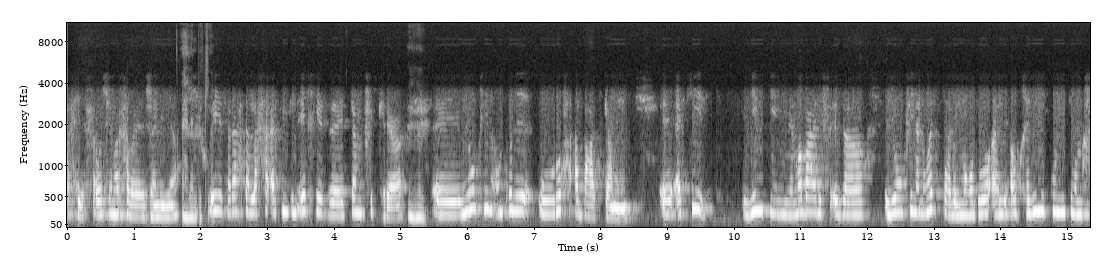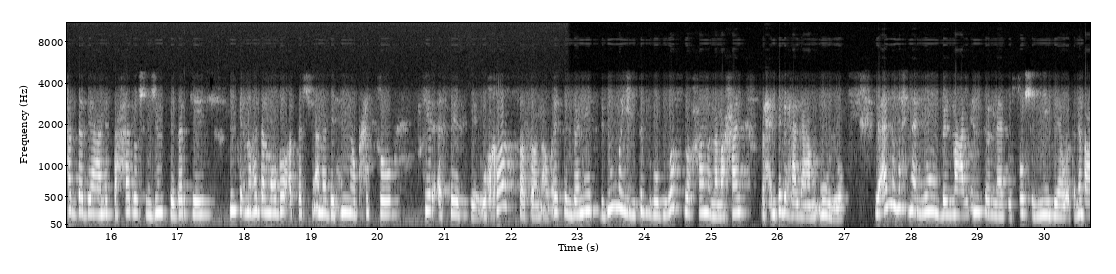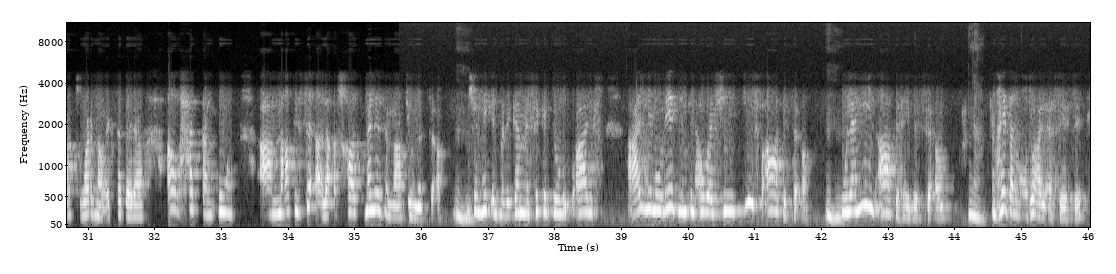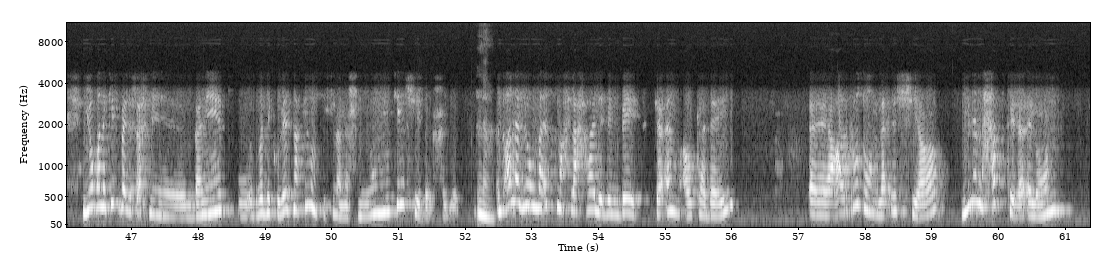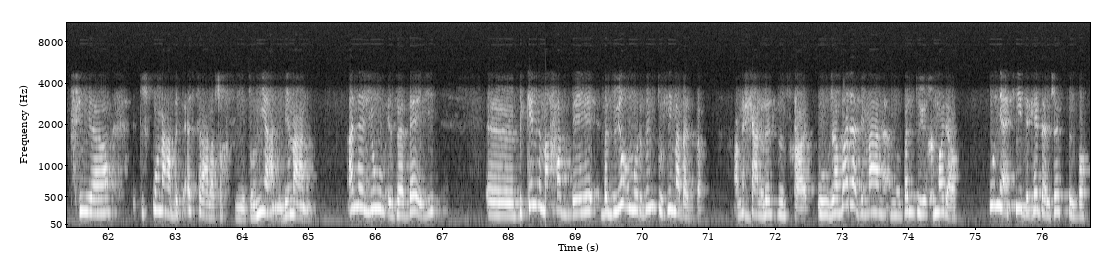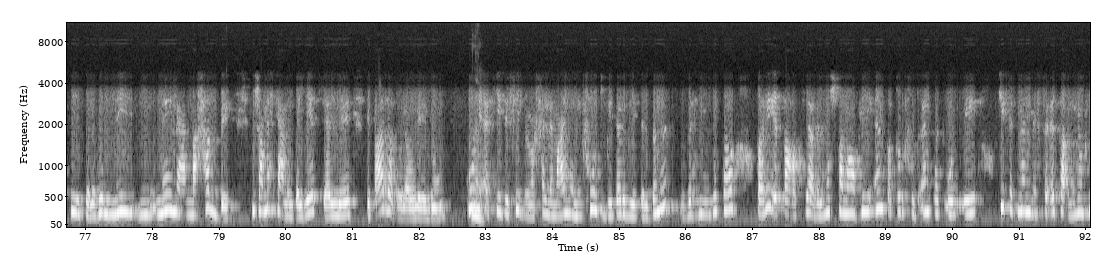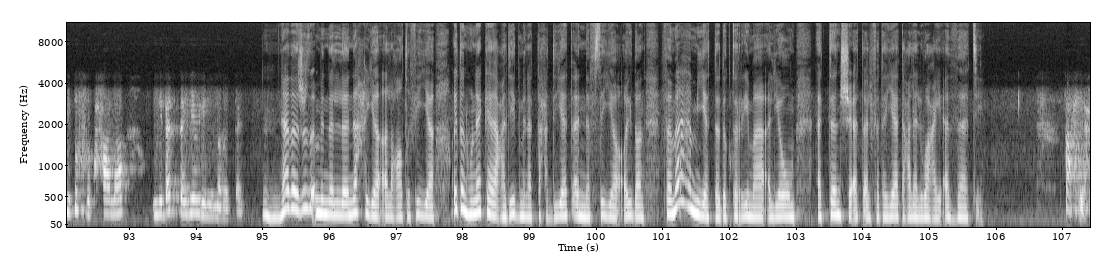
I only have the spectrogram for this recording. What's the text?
صحيح. أول شيء مرحبا يا جانية أهلا بك. وهي صراحة لحقت يمكن آخر كم فكرة. آه اليوم فينا انطلق وروح أبعد كمان. آه أكيد يمكن ما بعرف إذا اليوم فينا نوسع بالموضوع أو خليني يكون يمكن محددة عن التحرش الجنسي بركي. يمكن إنه هذا الموضوع أكثر شيء أنا بهمني وبحسه كثير أساسي. وخاصة أوقات البنات بدون ما ينتبهوا بيوصلوا حالهم لمحل رح انتبه على اللي عم اقوله لأنه نحن اليوم مع الإنترنت وال social media وإذا نبعث صورنا و et cetera أو حتى نكون عم نعطي ثقة لأشخاص ما لازم نعطيهم الثقة. مشان هيك بدي اكمل فكرته وأعرف علم أولاد يمكن أول شيء كيف أعطي ثقة ولمين أعطي هيدي الثقة. نعم. وهذا الموضوع الأساسي، اليوم أنا كيف بلش أحمي البنات وإذا بدك اولادنا كلهم كيف فينا نحميهم من كل شيء بالحياة. نعم. إنه أنا اليوم ما أسمح لحالي بالبيت كأم أو كبي عرضهم لأشياء من محبتي لإلهم فيها تكون عم بتأثر على شخصيتهم. يعني بمعنى أنا اليوم إذا بي آه، بكل محبة بده يغمر بنته هي ما بدها. عم نحكي عن أولاد صغار وجبرها بمعنى إنه بده يغمرها. كوني أكيد هذا الجست البسيط اللي هو مانع المحبه مش عم نحكي عن البيات يلي بيتعرضوا لأولادهم. كوني نعم. أكيد في بمحل معين يفوت بتربية البنت ذهنيتها طريقة تعاطيها بالمجتمع وهي أنت ترفض أنت تقول إيه كيف تنمي ثقتها إنه هي تفرض حالها اللي بدها اياه واللي ما بدها هذا جزء من الناحية العاطفية. أيضا هناك عديد من التحديات النفسية أيضا. فما أهمية دكتور ريما اليوم التنشئة الفتيات على الوعي الذاتي؟ صحيح.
